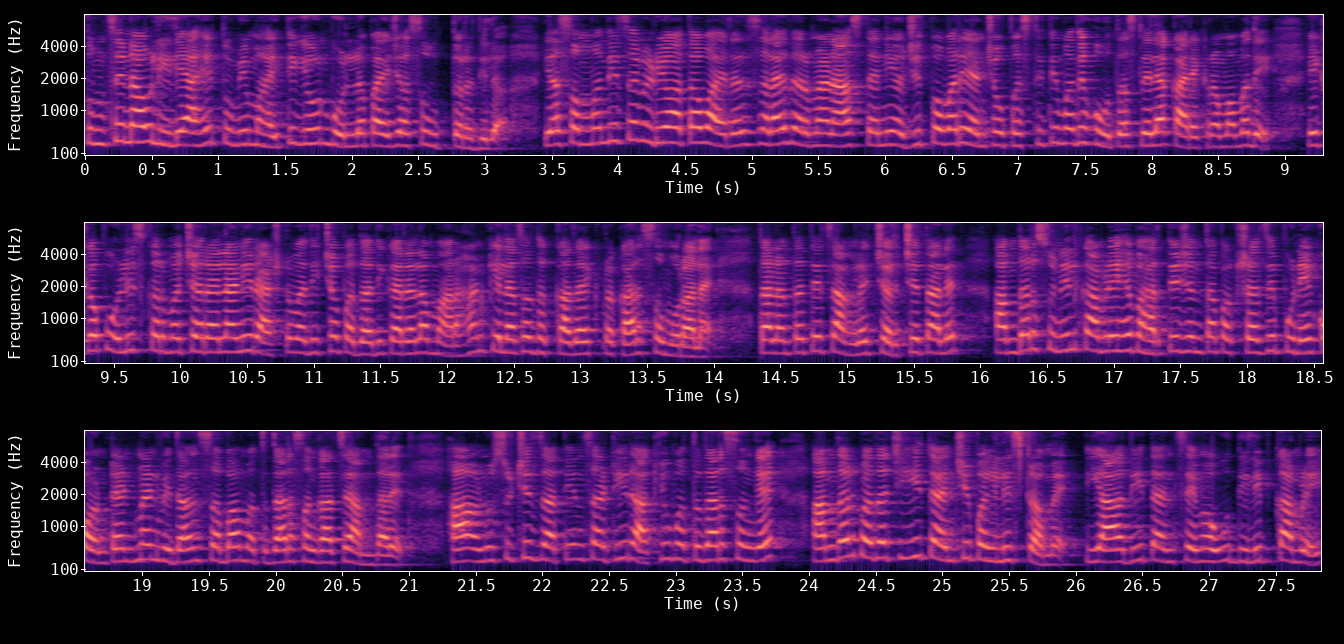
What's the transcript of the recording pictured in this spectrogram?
तुमचे नाव लिहिले आहे तुम्ही माहिती घेऊन बोललं पाहिजे असं उत्तर दिलं. या संबंधीचा व्हिडिओ आता व्हायरल झालाय. दरम्यान आज त्यांनी अजित पवार यांच्या उपस्थितीमध्ये होत असलेल्या कार्यक्रमामध्ये एका पोलीस कर्मचाऱ्याला आणि राष्ट्रवादीच्या पदाधिकाऱ्याला मारहाण केल्याचा धक्कादायक प्रकार समोर आलाय. त्यानंतर ते चांगले चर्चेत आलेत. आमदार सुनील कांबळे हे भारतीय जनता पक्षाचे पुणे कॉन्टेनमेंट विधानसभा मतदारसंघाचे आमदार आहेत. हा अनुसूचित जातींसाठी राखीव मतदारसंघ आहे. आमदार पदाची ही त्यांची पहिलीच टर्म आहे. याआधी त्यांचे भाऊ दिलीप कांबळे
